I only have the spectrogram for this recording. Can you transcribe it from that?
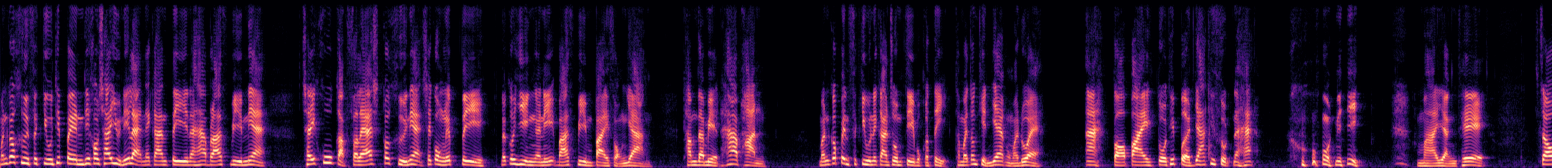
มันก็คือสกิลที่เป็นที่เขาใช้อยู่นี่แหละในการตีนะฮะ blast beam เนี่ย ใช้คู่กับ slash ก็คือเนี่ยใช้กรงเล็บตี แล้วก็ยิงอันนี้ blast beam ไป 2 อย่างทำดาเมจ5,000 มันก็เป็นสกิลในการโจมตีปกติทำไมต้องเขียนแยกออกมาด้วย อะ ต่อไปตัวที่เปิดยากที่สุดนะฮะโอ้โหนี่ มาอย่างเท่ เจ้า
